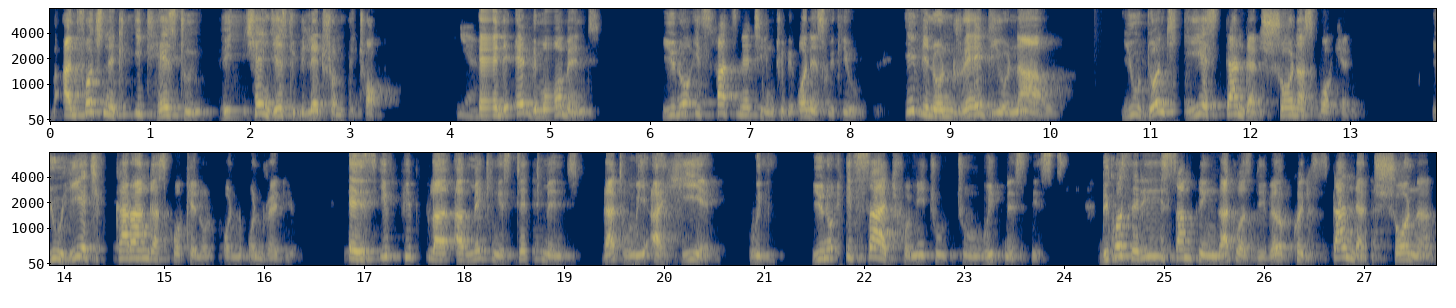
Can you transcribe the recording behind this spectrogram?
But unfortunately, it has to, the change has to be led from the top. Yeah. And at the moment, you know, it's fascinating to be honest with you. Even on radio now, you don't hear standard Shona spoken. You hear Chikaranga spoken on, on, on radio. As if people are, are making a statement that we are here with, you know, it's sad for me to, to witness this. Because there is something that was developed called standard Shona,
